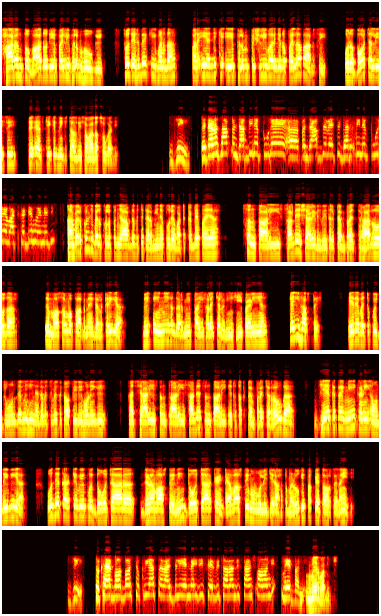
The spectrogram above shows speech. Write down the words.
ਹਾਰਨ ਤੋਂ ਬਾਅਦ ਉਹਦੀ ਇਹ ਪਹਿਲੀ ਫਿਲਮ ਹੋਊਗੀ। ਸੋ ਦੇਖਦੇ ਕੀ ਬਣਦਾ। ਪਰ ਇਹ ਹੈ ਜੀ ਕਿ ਇਹ ਫਿਲਮ ਪਿਛਲੀ ਵਾਰ ਜਦੋਂ ਪਹਿਲਾ ਭਾਗ ਸੀ, ਉਦੋਂ ਬਹੁਤ ਚੱਲੀ ਸੀ, ਤੇ ਐਤਕੀ ਕਿੰਨੀ ਕੁ ਚੱਲਦੀ ਸਮਾਂ ਦੱਸੂਗਾ ਜੀ। ਜੀ। ਤੇ ਸਾਹਿਬ, ਪੰਜਾਬੀ ਨੇ ਪੂਰੇ ਪੰਜਾਬ ਦੇ ਵਿੱਚ ਗਰਮੀ ਨੇ ਪੂਰੇ ਵੱਟ ਕੱਢੇ ਹੋਏ ਨੇ ਜੀ। ਹਾਂ, ਬਿਲਕੁਲ ਜੀ, ਬਿਲਕੁਲ। ਪੰਜਾਬ ਦੇ ਵਿੱਚ ਗਰਮੀ ਨੇ ਪੂਰੇ ਵੱਟ ਕੱਢੇ ਪਏ ਆ। 47 46 ਡਿਗਰੀ ਤੱਕ ਟੈਂਪਰੇਚਰ ਹਰ ਰੋਜ਼ ਆ। ਤੇ ਮੌਸਮ ਵਿਭਾਗ ਨੇ ਗੱਲ ਕਹੀ ਆ ਵੀ ਇੰਨੀ ਕੁ ਗਰਮੀ ਭਾਈ ਹਲੇ ਝੱਲਣੀ ਹੀ ਪੈਣੀ ਆ। ਕਈ ਹਫ਼ਤੇ ਇਹਦੇ ਵਿੱਚ ਕੋਈ ਜੂਨ ਦੇ ਮਹੀਨੇ ਦੇ ਵਿੱਚ ਵੀ ਕਟੌਤੀ ਨਹੀਂ ਹੋਣੀਗੀ। ਤਾਂ 46 47 47 ਇੱਥੋਂ ਤੱਕ ਟੈਂਪਰੇਚਰ ਰਹੂਗਾ। ਜੇ ਕਿਤੇ ਮੀਂਹ ਕਣੀ ਆਉਂਦੀ ਵੀ ਆ ਉਹਦੇ ਕਰਕੇ ਵੀ ਕੋਈ 2-4 ਦਿਨਾਂ ਵਾਸਤੇ ਨਹੀਂ 2-4 ਘੰਟਿਆਂ ਵਾਸਤੇ ਮਾਮੂਲੀ ਜਿਹੀ ਰਾਹਤ ਮਿਲੂਗੀ ਪੱਕੇ ਤੌਰ ਤੇ ਨਹੀਂ ਜੀ। ਜੀ ਸੋ ਖੈਰ ਬਹੁਤ ਬਹੁਤ ਸ਼ੁਕਰੀਆ ਸਰ ਅੱਜ ਦੇ ਲਈ ਇੰਨਾ ਹੀ ਜੀ ਫਿਰ ਵਿਚਾਰਾਂ ਦੀ ਸਾਂਝ ਪਾਵਾਂਗੇ। ਮਿਹਰਬਾਨੀ। ਮਿਹਰਬਾਨੀ ਜੀ।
